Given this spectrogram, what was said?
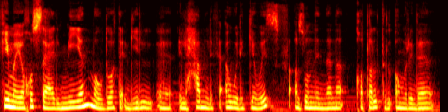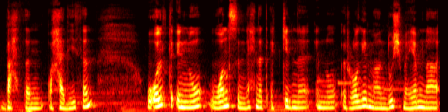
فيما يخص علميا موضوع تأجيل الحمل في أول الجواز فأظن إن أنا قتلت الأمر ده بحثا وحديثا. وقلت إنه وانس إن إحنا اتأكدنا إنه الراجل ما عندوش ما يمنع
